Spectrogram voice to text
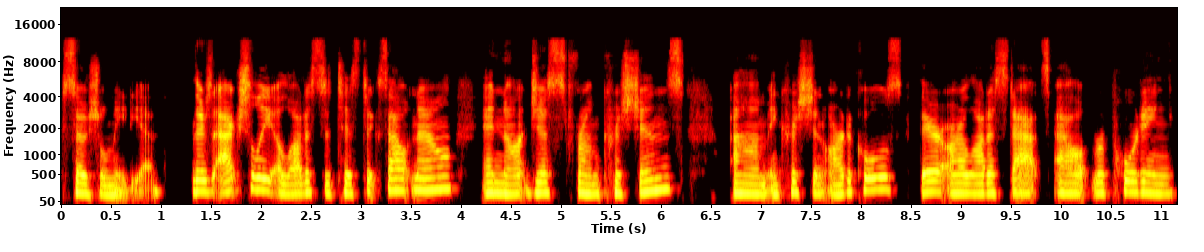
social media. There's actually a lot of statistics out now, and not just from Christians um, in Christian articles. There are a lot of stats out reporting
